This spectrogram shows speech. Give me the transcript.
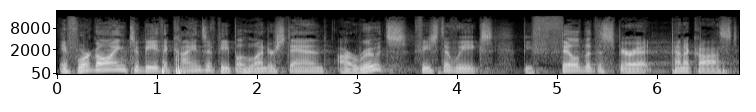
If we're going to be the kinds of people who understand our roots, Feast of Weeks, be filled with the Spirit, Pentecost,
